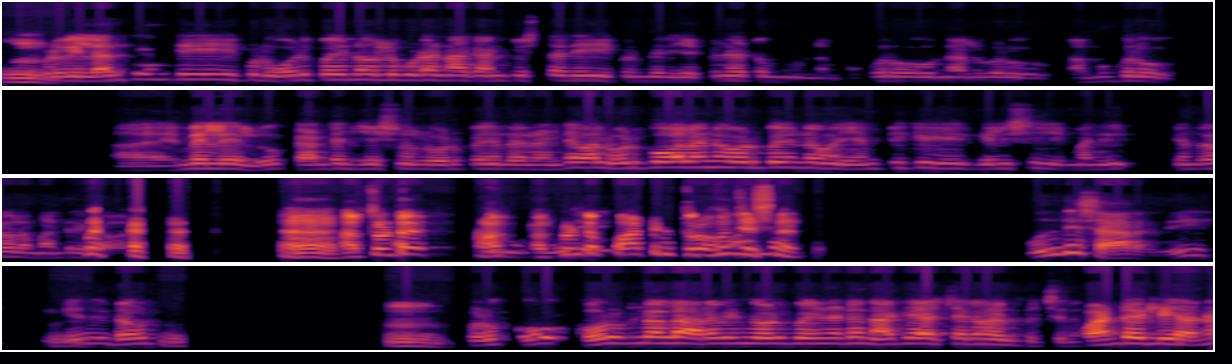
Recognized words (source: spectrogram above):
ఇప్పుడు వీళ్ళంతా ఏంటి? ఇప్పుడు ఓడిపోయిన వాళ్ళు కూడా నాకు అనిపిస్తది. ఇప్పుడు మీరు చెప్పినట్టు ము- ముగ్గురు నలుగురు ఆ ముగ్గురు ఎమ్మెల్యేలు కాంటాక్ట్ చేసిన వాళ్ళు ఓడిపోయినారు అంటే వాళ్ళు ఓడిపోవాలనే ఓడిపోయిన ఎంపీకి గెలిచి మన కేంద్రంలో మంత్రి కావాలి. ఆ, అట్లుంటే అ- అట్లుంటే పార్టీకి ద్రోహం చేసినట్టు. ఉంది సార్ అది. ఇంకేంది డౌట్? ఉమ్, ఇప్పుడు కో- కోరుట్లలో అరవింద్ ఓడిపోయినట్టే నాకే ఆశ్చర్యం అనిపించింది. వన్ అని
